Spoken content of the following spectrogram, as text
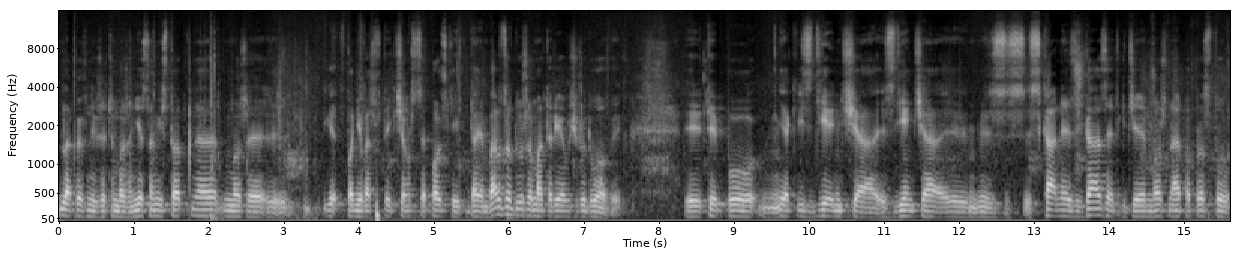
dla pewnych rzeczy może nie są istotne, może, y, ponieważ w tej książce polskiej dałem bardzo dużo materiałów źródłowych typu mm, jakieś zdjęcia, zdjęcia, y, skany z gazet, gdzie można po prostu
